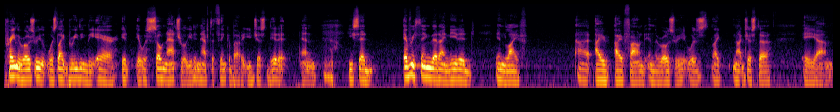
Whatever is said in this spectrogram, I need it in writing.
praying the rosary was like breathing the air. It it was so natural. You didn't have to think about it. You just did it. And yeah. he said, everything that I needed in life, uh, I I found in the rosary. It was like not just a a um,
